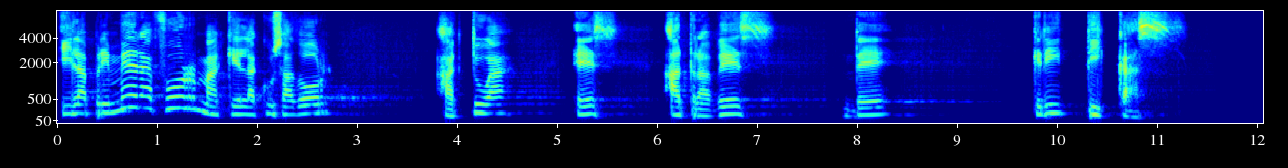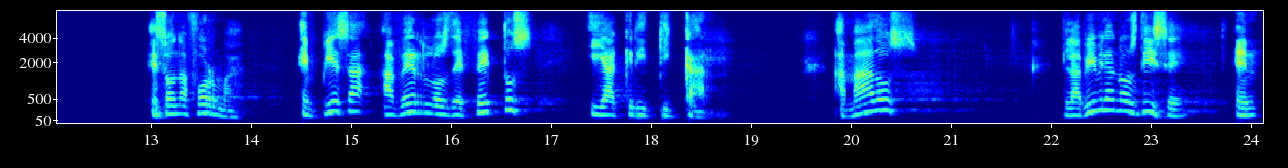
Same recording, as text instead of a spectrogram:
Y la primera forma que el acusador actúa es a través de críticas. Es una forma. Empieza a ver los defectos y a criticar. Amados, la Biblia nos dice en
